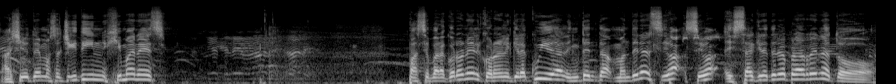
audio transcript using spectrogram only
Allí lo tenemos al chiquitín Jiménez. Pase para Coronel, Coronel que la cuida, le intenta mantener, se va, se va, saque lateral para Renato.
